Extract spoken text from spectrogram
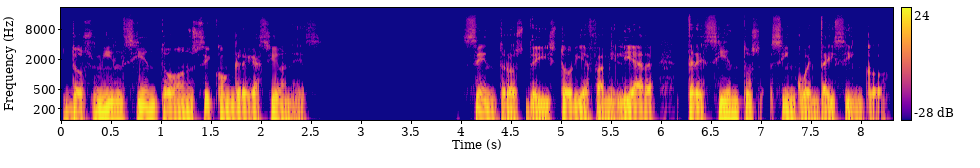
2.111 congregaciones. Centros de Historia Familiar 355.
